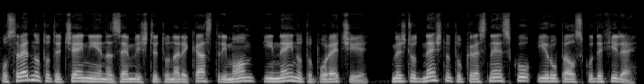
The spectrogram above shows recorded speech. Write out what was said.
посредното течение на землището на река Стримон и нейното поречие, между днешното Кресненско и Рупелско дефиле.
